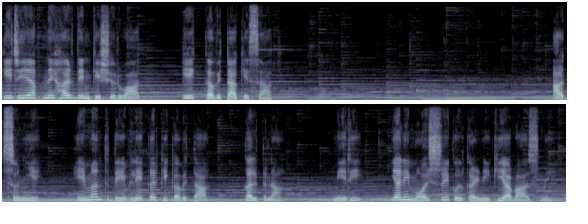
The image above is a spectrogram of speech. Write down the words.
कीजिए अपने हर दिन की शुरुआत एक कविता के साथ। आज सुनिए हेमंत देवलेकर की कविता, कल्पना। मेरी, यानी मौलश्री कुलकर्णी की आवाज़ में।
